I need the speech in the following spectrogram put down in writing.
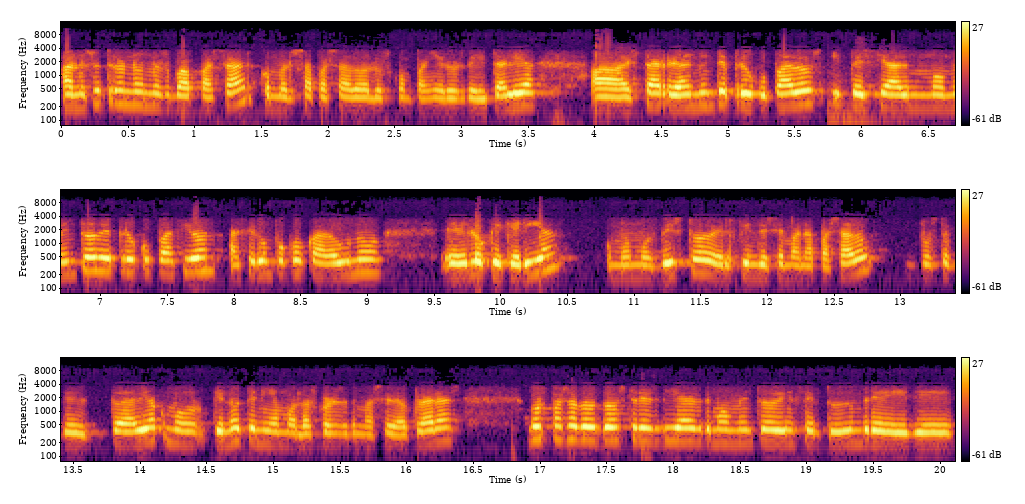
a nosotros no nos va a pasar como les ha pasado a los compañeros de Italia, a estar realmente preocupados y pese al momento de preocupación hacer un poco cada uno eh, lo que quería, como hemos visto el fin de semana pasado, puesto que todavía como que no teníamos las cosas demasiado claras, Hemos pasado dos, tres días de momento de incertidumbre y de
